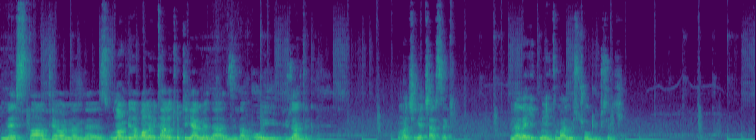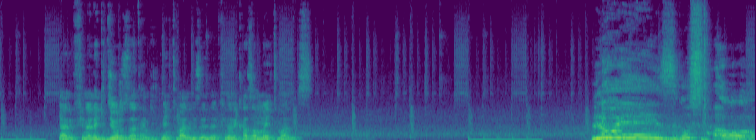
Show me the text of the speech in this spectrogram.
Nesta, Teo Hernandez. Ulan bir de bana bir tane Totti gelmedi ha Zidane. Oy güzel takım. Bu maçı geçersek finale gitme ihtimalimiz çok yüksek. Yani finale gidiyoruz zaten. Gitme ihtimalimiz değil de finali kazanma ihtimalimiz. Luis Gustavo.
